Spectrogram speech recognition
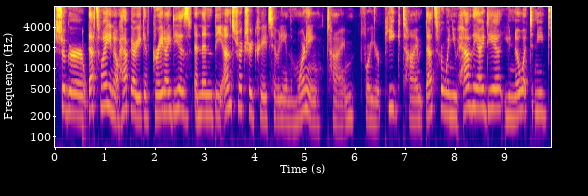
sugar. That's why, you know, happy hour, you give great ideas. And then the unstructured creativity in the morning time for your peak time, that's for when you have the idea, you know what to need,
